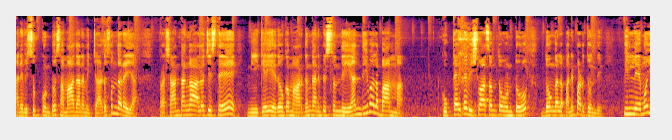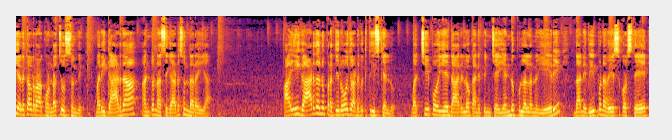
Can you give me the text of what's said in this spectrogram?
అని విసుక్కుంటూ సమాధానమిచ్చాడు సుందరయ్య. ప్రశాంతంగా ఆలోచిస్తే నీకే ఏదో ఒక మార్గం కనిపిస్తుంది అంది వాళ్ళ బామ్మ. కుక్క అయితే విశ్వాసంతో ఉంటూ దొంగల పని పడుతుంది. పిల్లేమో ఎలుకలు రాకుండా చూస్తుంది. మరి గాడిద అంటూ నసిగాడు సుందరయ్య. ఆ ఈ గాడిదను ప్రతిరోజు అడవికి తీసుకెళ్ళు. వచ్చిపోయే దారిలో కనిపించే ఎండు పుల్లలను ఏరి దాన్ని వీపున వేసుకొస్తే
